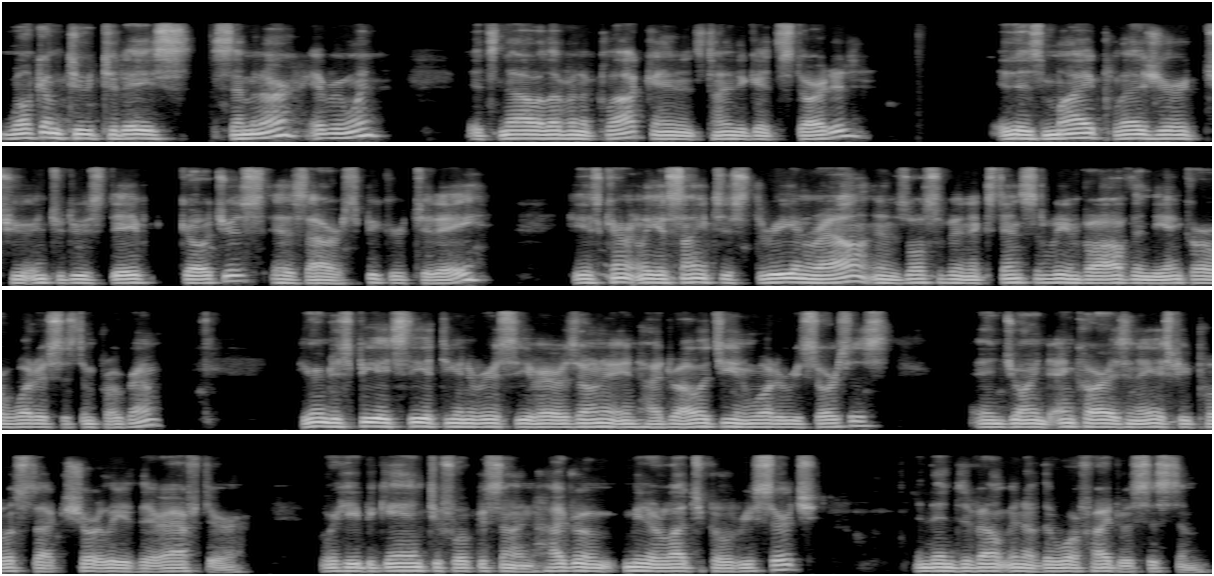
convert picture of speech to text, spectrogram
Welcome to today's seminar, everyone. It's now 11 o'clock and it's time to get started. It is my pleasure to introduce Dave Gochis as our speaker today. He is currently a scientist three in RAL and has also been extensively involved in the NCAR water system program. He earned his PhD at the University of Arizona in hydrology and water resources and joined NCAR as an ASP postdoc shortly thereafter where he began to focus on hydrometeorological research and then development of the WRF hydro system.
